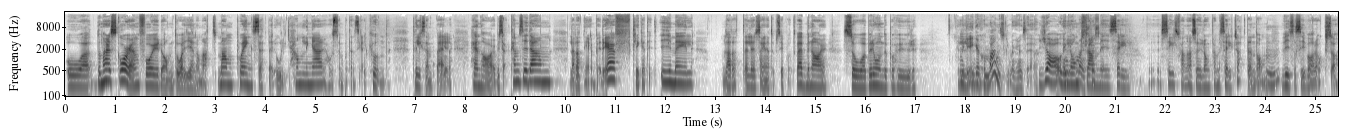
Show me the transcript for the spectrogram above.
Och de här scoren får ju de då genom att man poängsätter olika handlingar hos en potentiell kund. Till exempel, hen har besökt hemsidan, laddat ner en pdf, klickat i ett e-mail, laddat eller signat upp sig på ett webbinar. Så beroende på hur... Hur mycket engagemang skulle man kunna säga. Ja, och hur långt fram i sälj, sales alltså hur långt fram i säljtratten de mm. visar sig vara också.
